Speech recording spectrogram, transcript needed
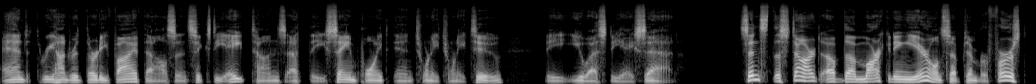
and 335,068 tons at the same point in 2022 the USDA said. Since the start of the marketing year on September 1st,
